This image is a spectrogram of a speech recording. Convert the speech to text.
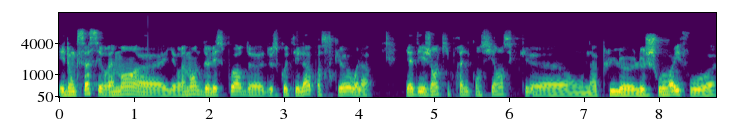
Et donc ça, c'est vraiment, il y a vraiment de l'espoir de, de, ce côté-là parce que voilà, il y a des gens qui prennent conscience qu'on n'a plus le, choix, il faut, euh,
